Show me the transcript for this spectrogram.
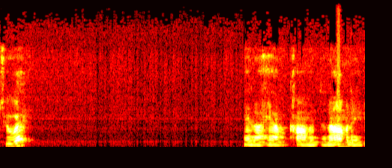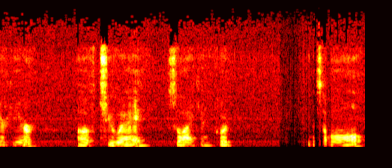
2a. And I have a common denominator here of 2a, so I can put this all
